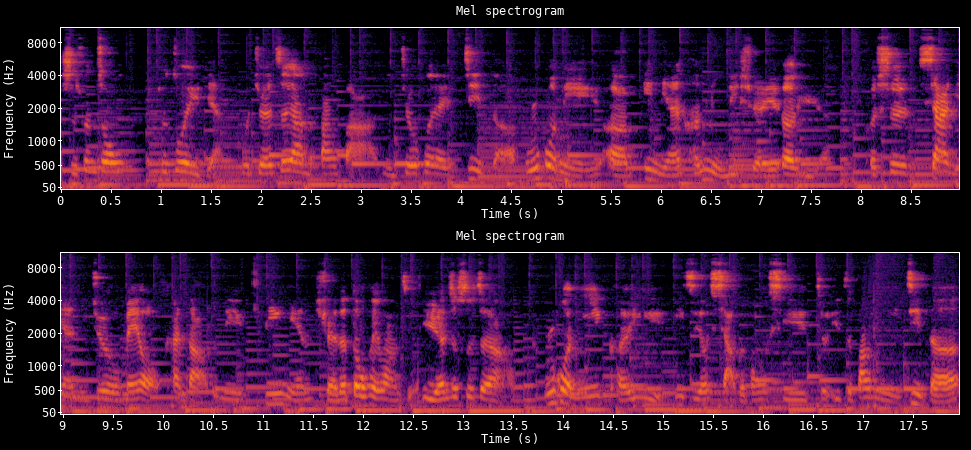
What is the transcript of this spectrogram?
十分钟就做一点，我觉得这样的方法你就会记得。如果你呃一年很努力学一个语言，可是下一年你就没有看到，你第一年学的都会忘记。语言就是这样，如果你可以一直有小的东西，就一直帮你记得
